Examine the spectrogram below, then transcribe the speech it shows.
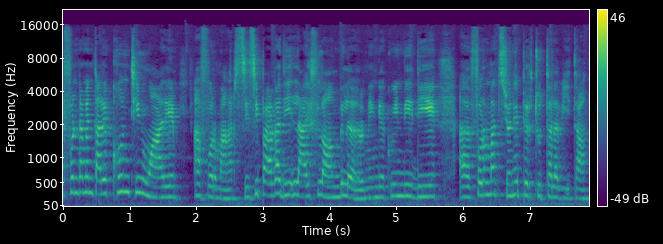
fondamentale continuare a formarsi. Si parla di lifelong learning, quindi di uh, formazione per tutta la vita.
